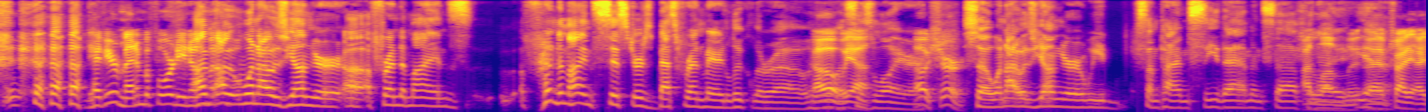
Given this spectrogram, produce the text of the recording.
Have you ever met him before? Do you know him? I, when I was younger, uh, a friend of mine's a friend of mine's sister's best friend married Luke Lirot, who Oh, was yeah. his lawyer. oh, sure. So when I was younger, we'd sometimes see them and stuff. I and love Luke. Yeah. I've tried. I,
